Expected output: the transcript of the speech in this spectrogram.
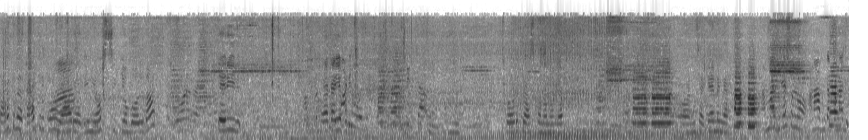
படத்தில் பார்த்துருக்கோம் யார் அப்படின்னு யோசிக்கும் போது தான் தெரியுது. என் கையை பிடி ரோடு கிராஸ் பண்ணணுங்க. ஒன் செகண்டுங்க அம்மா அப்படிதான் சொல்லுவோம் ஆனா அப்படிதான் பண்ணாது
